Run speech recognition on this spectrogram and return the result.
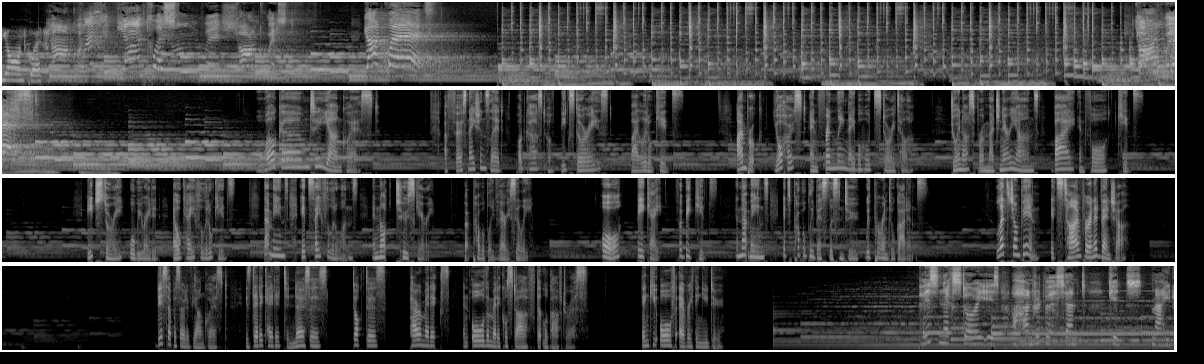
Yarn Quest. Yarn Quest. Yarn Quest. Yarn Quest. Yarn Welcome to Yarn Quest, a First Nations led podcast of big stories by little kids. I'm Brooke, your host and friendly neighbourhood storyteller. Join us for imaginary yarns by and for kids. Each story will be rated LK for little kids. That means it's safe for little ones and not too scary, but probably very silly or BK for big kids, and that means it's probably best listened to with parental guidance. Let's jump in. It's time for an adventure. This episode of Yarn Quest is dedicated to nurses, doctors, paramedics, and all the medical staff that look after us. Thank you all for everything you do. This next story is 100% kids made.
